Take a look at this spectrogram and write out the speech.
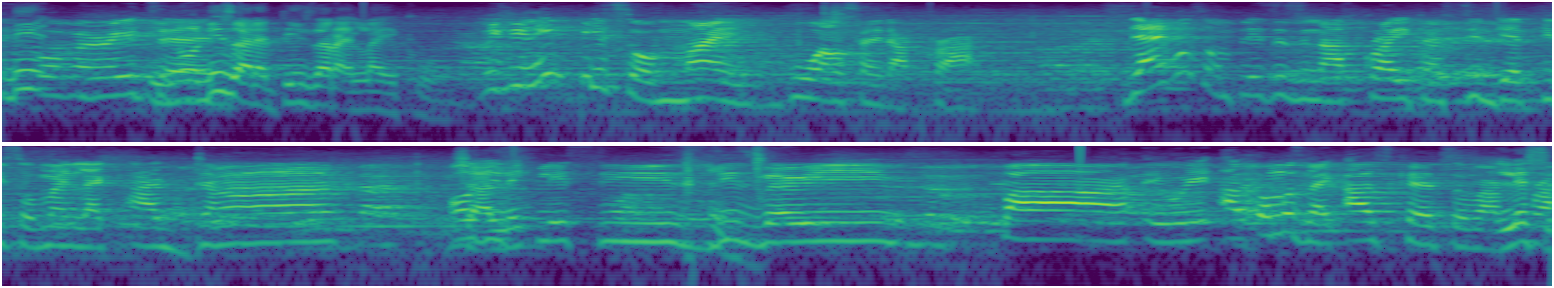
is these, overrated. you know these are the things that I like. Oh. If you need peace of mind, go outside Accra. There are even some places in Accra you can still get peace of mind, like Adan, all Charlie. these places, these very far away, uh, almost like outskirts of Accra. Listen.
